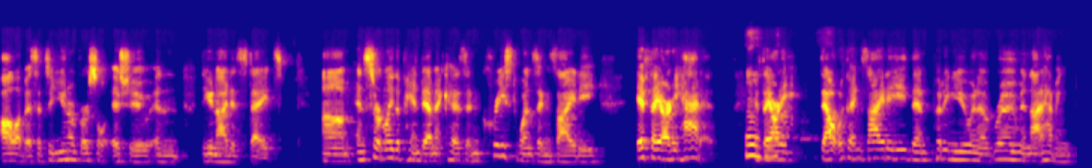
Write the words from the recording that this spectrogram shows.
all of us it's a universal issue in the united states um, and certainly the pandemic has increased one's anxiety if they already had it Mm-hmm. If they mm-hmm. already dealt with anxiety, then putting you in a room and not having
